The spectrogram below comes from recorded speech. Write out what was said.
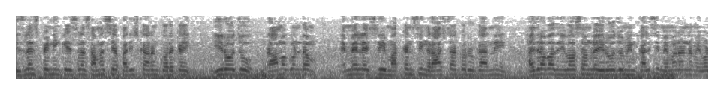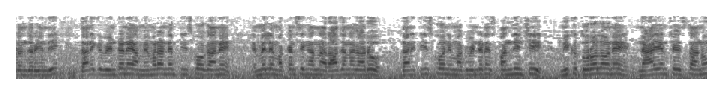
విజిలెన్స్ పెండింగ్ కేసుల సమస్య పరిష్కారం కొరకై ఈరోజు రామగుండం ఎమ్మెల్యే శ్రీ మక్కన్ సింగ్ రాజ్ ఠాకూర్ గారిని హైదరాబాద్ నివాసంలో ఈ రోజు మేము కలిసి మెమరాండం ఇవ్వడం జరిగింది. దానికి వెంటనే ఆ మెమరాండం తీసుకోగానే ఎమ్మెల్యే మక్కన్ సింగ్ అన్న రాజన్న గారు దాన్ని తీసుకొని మాకు వెంటనే స్పందించి మీకు త్వరలోనే న్యాయం చేస్తాను.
